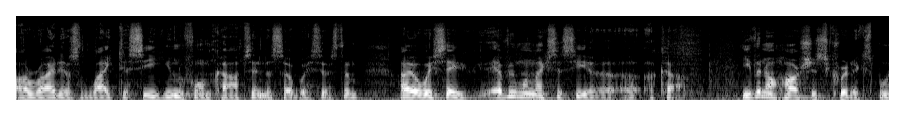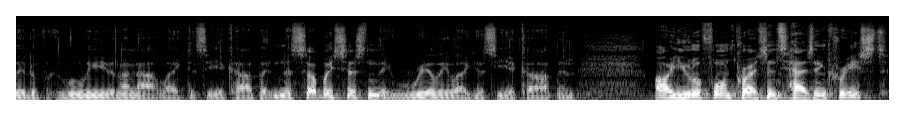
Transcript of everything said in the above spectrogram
Our riders like to see uniform cops in the subway system. I always say everyone likes to see a, a, a cop. Even our harshest critics, believe it, believe it or not, like to see a cop. But in the subway system, they really like to see a cop. And our uniform presence has increased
